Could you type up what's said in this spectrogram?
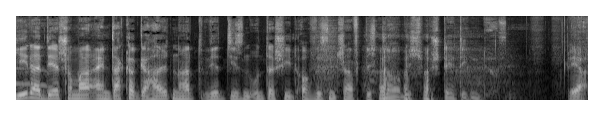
jeder, der schon mal einen Dackel gehalten hat, wird diesen Unterschied auch wissenschaftlich, glaube ich, bestätigen dürfen. Ja,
